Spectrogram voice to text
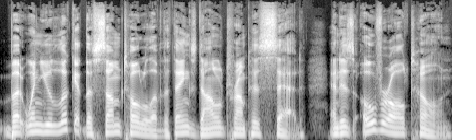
But when you look at the sum total of the things Donald Trump has said and his overall tone,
